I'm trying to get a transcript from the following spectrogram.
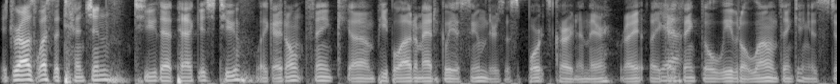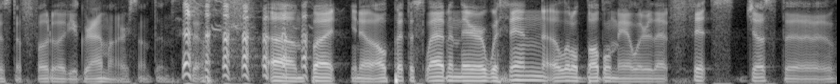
it draws less attention to that package too. Like I don't think um, people automatically assume there's a sports card in there, right? Like I think they'll leave it alone, thinking it's just a photo of your grandma or something. So, um, but you know, I'll put the slab in there within a little bubble mailer that fits just the.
